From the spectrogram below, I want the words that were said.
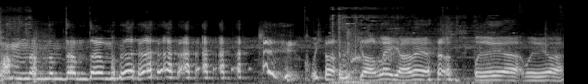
ดำดำดำดำดำ กูหยอกหยอกเลยหยอกเลยเปื่อยอะเปื่อยว่ะ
